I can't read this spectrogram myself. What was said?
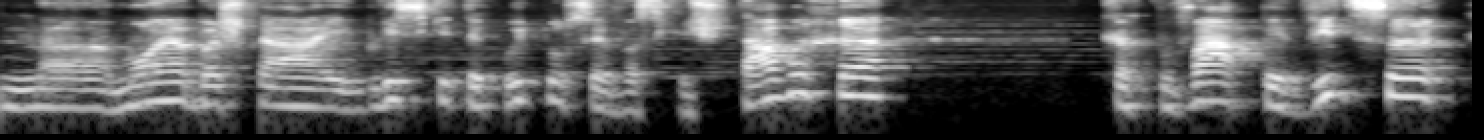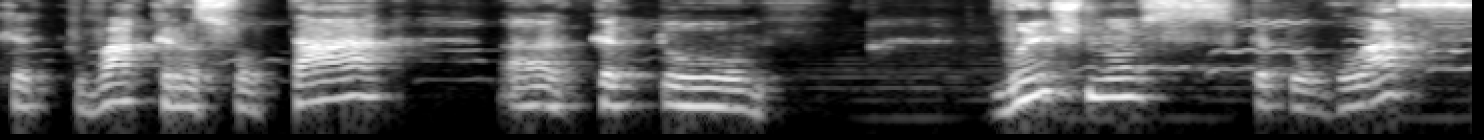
на моя баща и близките, които се възхищаваха, каква певица, каква красота, като външност, като глас.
